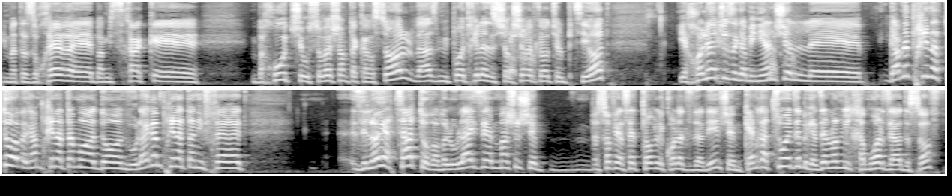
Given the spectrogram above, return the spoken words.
אם אתה זוכר, אה, במשחק... אה, בחוץ שהוא סובב שם את הקרסול, ואז מפה התחילה איזה שרשרת כזאת של פציעות. יכול להיות שזה גם עניין של, אה, גם מבחינתו וגם מבחינת המועדון, ואולי גם מבחינת הנבחרת. זה לא יצא טוב, אבל אולי זה משהו שבסוף יעשה טוב לכל הצדדים, שהם כן רצו את זה, בגלל זה לא נלחמו על זה עד הסוף?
